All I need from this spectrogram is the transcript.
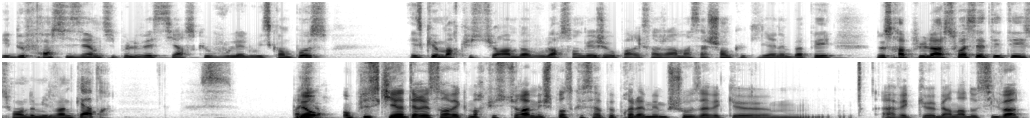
et de franciser un petit peu le vestiaire, ce que voulait Luis Campos. Est-ce que Marcus Thuram va vouloir s'engager au Paris Saint-Germain, sachant que Kylian Mbappé ne sera plus là soit cet été, soit en 2024 Pas Mais sûr. en, en plus, ce qui est intéressant avec Marcus Thuram, et je pense que c'est à peu près la même chose avec, euh, avec euh, Bernardo Silva,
